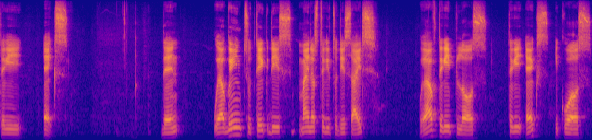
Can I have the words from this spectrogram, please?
3x. Then we are going to take this minus 3 to this side. We have 3 plus 3x equals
